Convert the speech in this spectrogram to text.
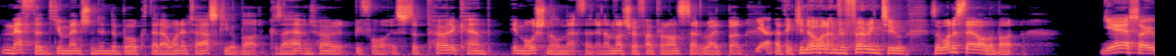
method you mentioned in the book that I wanted to ask you about because I haven't heard it before is the Perdekamp emotional method, and I'm not sure if I pronounced that right, but yeah, I think you know what I'm referring to. So, what is that all about? Yeah, so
